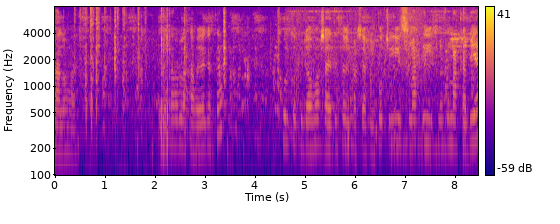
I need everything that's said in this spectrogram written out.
ভালো হয়। করলাটা হয়ে গেছে। ফুলকপিটাও বসায় দিছে, ওই পাশে এখন কচু, ইলিশ মাছ ইলিশ মাছের মাথা দিয়ে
